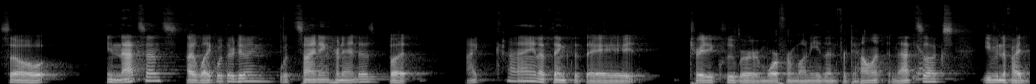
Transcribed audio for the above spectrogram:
So in that sense, I like what they're doing with signing Hernandez, but I kind of think that they traded Kluber more for money than for talent, and that Yep. sucks. Even if I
